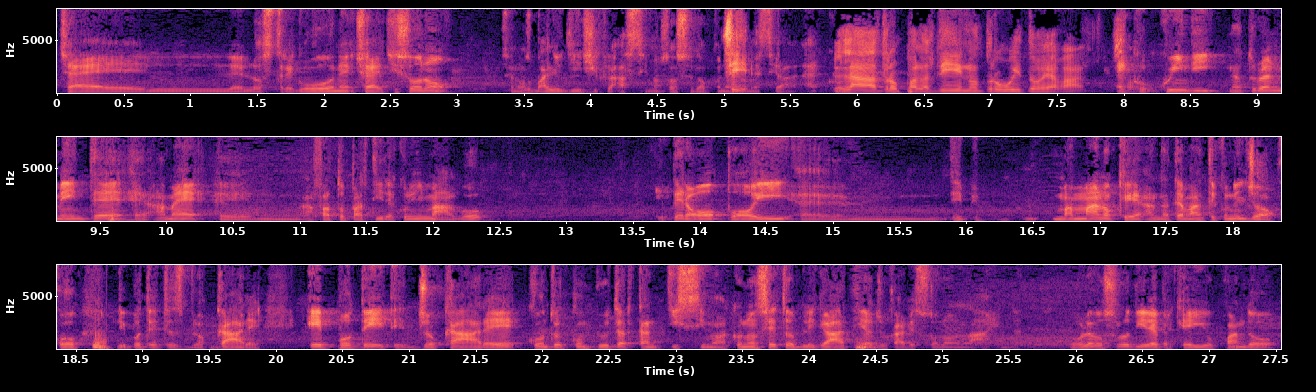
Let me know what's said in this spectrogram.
c'è il- lo stregone, cioè ci sono, se non sbaglio, 10 classi, non so se dopo ne Sì. messi a- ecco. Ladro, paladino, druido e avanti. insomma. Ecco, quindi naturalmente eh, a me ehm, ha fatto partire con il mago, e però poi ehm, man mano che andate avanti con il gioco li potete sbloccare e potete giocare contro il computer tantissimo, ecco, non siete obbligati a giocare solo online. Lo volevo solo dire perché io quando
